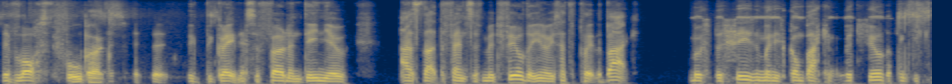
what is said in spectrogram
they've lost fullbacks. The, the, the greatness of Fernandinho as that defensive midfielder. You know, he's had to play at the back most of the season when he's gone back into midfield. I think you can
